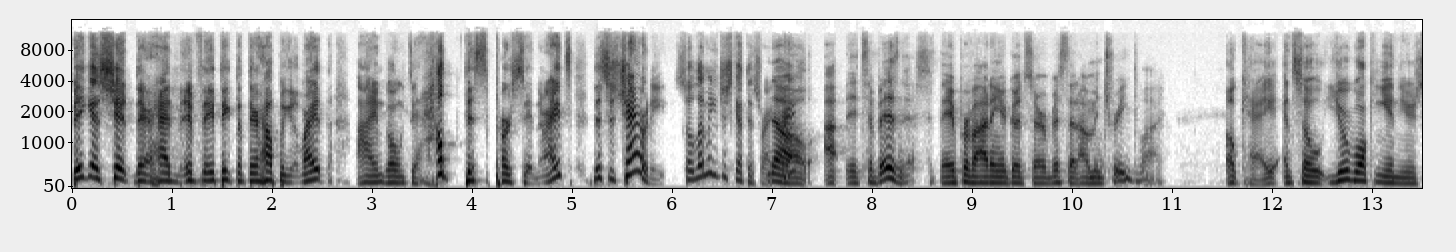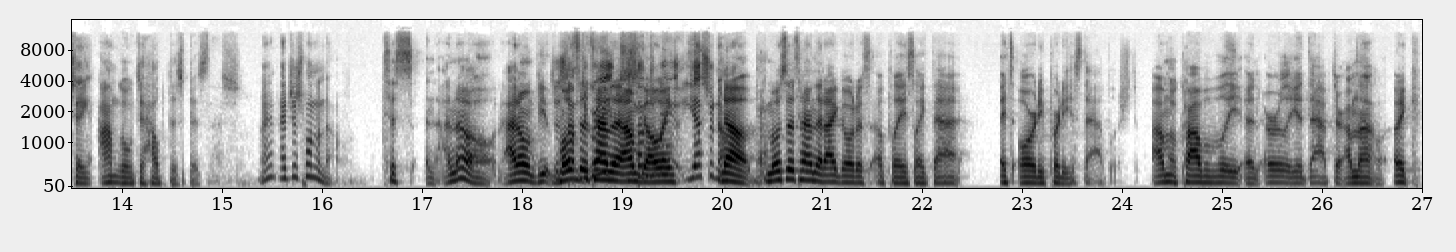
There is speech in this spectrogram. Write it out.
Big as shit. Their head if they think that they're helping it, right? I'm going to help this person, right? This is charity. So let me just get this right. right? no, I, it's a business. They're providing a good service that I'm intrigued by. Okay. And so you're walking in and you're saying, I'm going to help this business, right? I just want to know. To I know I don't view To most of the time that I'm going. degree, yes or no? No, most of the time that I go to a place like that, it's already pretty established. I'm Okay. probably an early adapter. I'm not like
